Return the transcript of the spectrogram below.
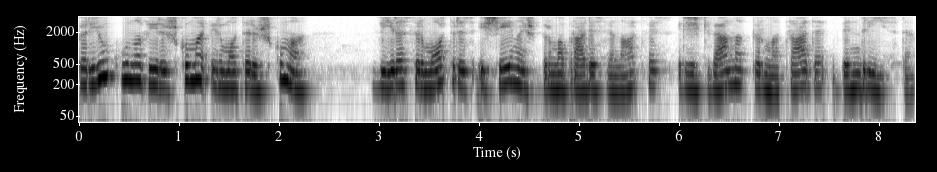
Per jų kūno vyriškumą ir moteriškumą vyras ir moteris išeina iš pirmapradės vienatvės ir išgyvena pirmapradę bendrystę.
